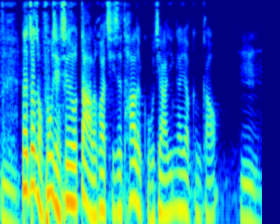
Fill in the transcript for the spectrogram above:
嗯，那这种风险系数大的话，其实它的股价应该要更高。嗯，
